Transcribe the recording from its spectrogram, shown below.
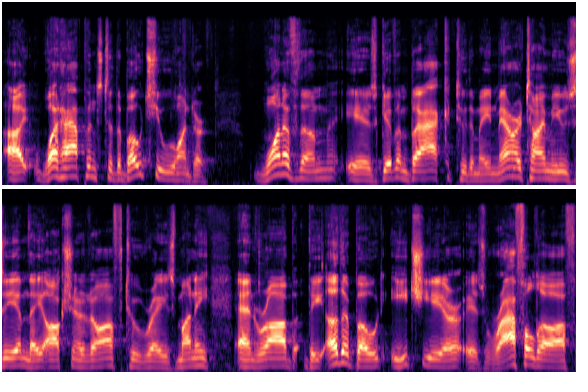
Uh, what happens to the boats, you wonder? One of them is given back to the Maine Maritime Museum. They auction it off to raise money. And Rob, the other boat each year is raffled off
